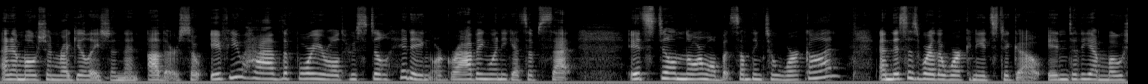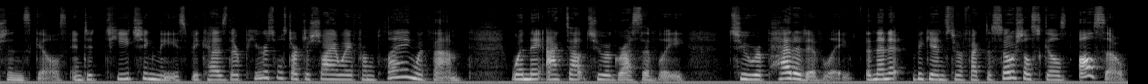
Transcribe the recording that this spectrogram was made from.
and emotion regulation than others. So if you have the four year old who's still hitting or grabbing when he gets upset, it's still normal, but something to work on. And this is where the work needs to go into the emotion skills, into teaching these, because their peers will start to shy away from playing with them when they act out too aggressively too repetitively. And then it begins to affect the social skills also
